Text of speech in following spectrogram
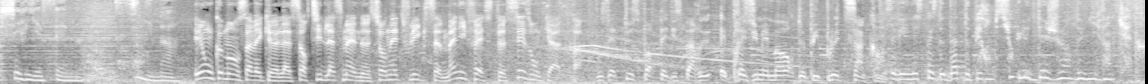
Chérie FM, cinéma. Et on commence avec euh, la sortie de la semaine sur Netflix, Manifeste saison 4. Vous êtes tous portés disparus et présumés morts depuis plus de 5 ans. Vous avez une espèce de date de péremption? Le 2 juin 2024.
